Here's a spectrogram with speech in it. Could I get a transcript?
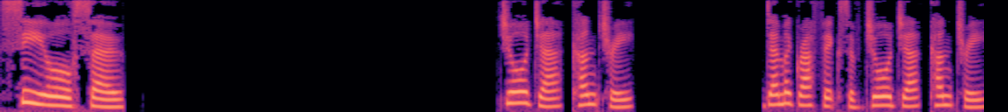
See also Georgia country. Demographics of Georgia country.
